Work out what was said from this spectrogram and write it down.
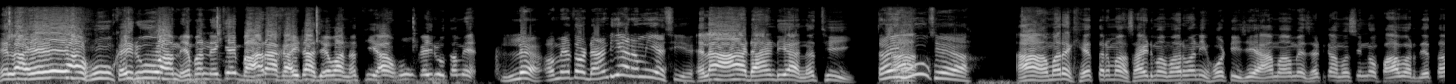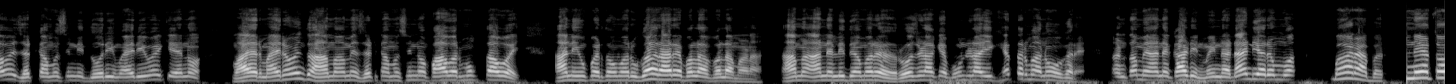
એલા એ આ હું કર્યું? આ મહેમાનને ક્યાંય બારા કાઢ્યા જેવા નથી. આ હું કર્યું તમે? લે અમે તો દાંડિયા રમીએ છીએ. એલા આ દાંડિયા નથી. તઈ શું છે? આ? આ અમારે ખેતરમાં સાઈડમાં મારવાની હોટી છે. આમાં અમે ઝટકા મશીનનો પાવર દેતા હોય ઝટકા મશીનની દોરી મારી હોય કે એનો વાયર માર્યો હોય તો આમાં અમે ઝટકા મશીનનો પાવર મૂકતા હોય. આની ઉપર તો અમારું ઘર આરે ભલા ભલા માણા. આમ આને લીધે અમારે રોજડા કે ભૂંડડા એ ખેતરમાં ન કરે અને તમે આને કાઢીને મહિના દાંડિયા રમવા. બરાબર. ને તો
